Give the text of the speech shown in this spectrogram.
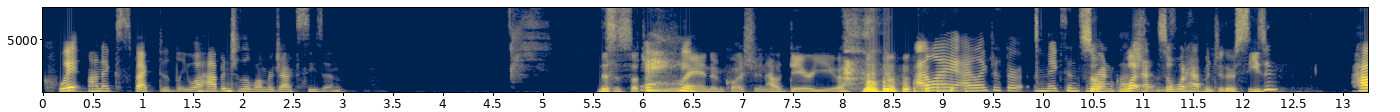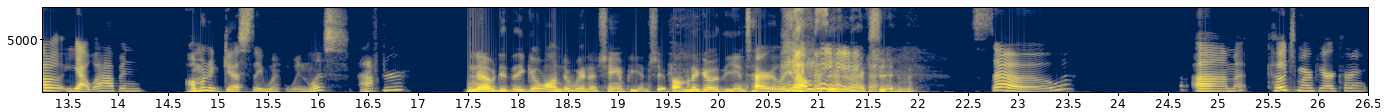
quit unexpectedly? What happened to the Lumberjacks season? This is such a random question. How dare you? I like I like to throw mix in some so random what? questions. So what happened to their season? How yeah, what happened? I'm gonna guess they went winless after. No, did they go on to win a championship? I'm gonna go the entirely opposite direction. So um Coach Murphy, our current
